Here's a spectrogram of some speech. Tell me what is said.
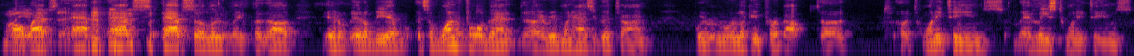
while Oh, you have abs- the- ab- abs- absolutely. Uh, it'll, it'll be a, it's a wonderful event. Uh, everyone has a good time. We're, we're looking for about, uh, t- uh, 20 teams, at least 20 teams.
